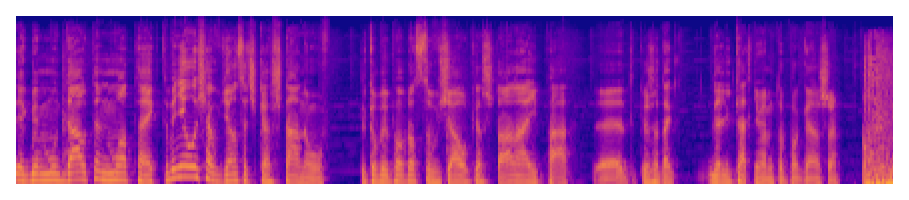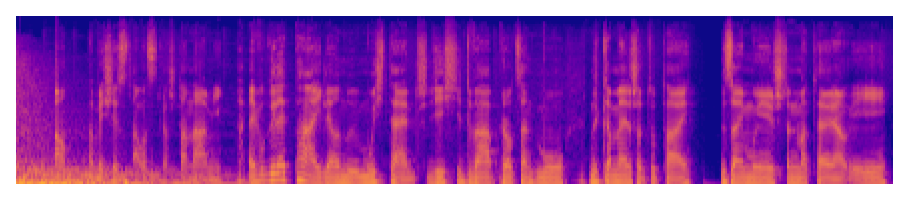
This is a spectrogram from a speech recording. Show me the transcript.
Jakbym mu dał ten młotek, to by nie musiał wiązać kasztanów. Tylko by po prostu wziął kasztana i pa. E, tylko, że tak delikatnie wam to pokażę. O, to by się stało z kasztanami. A i w ogóle pa, ile on musi ten, 32% mu na kamerze tutaj zajmuje już ten materiał i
